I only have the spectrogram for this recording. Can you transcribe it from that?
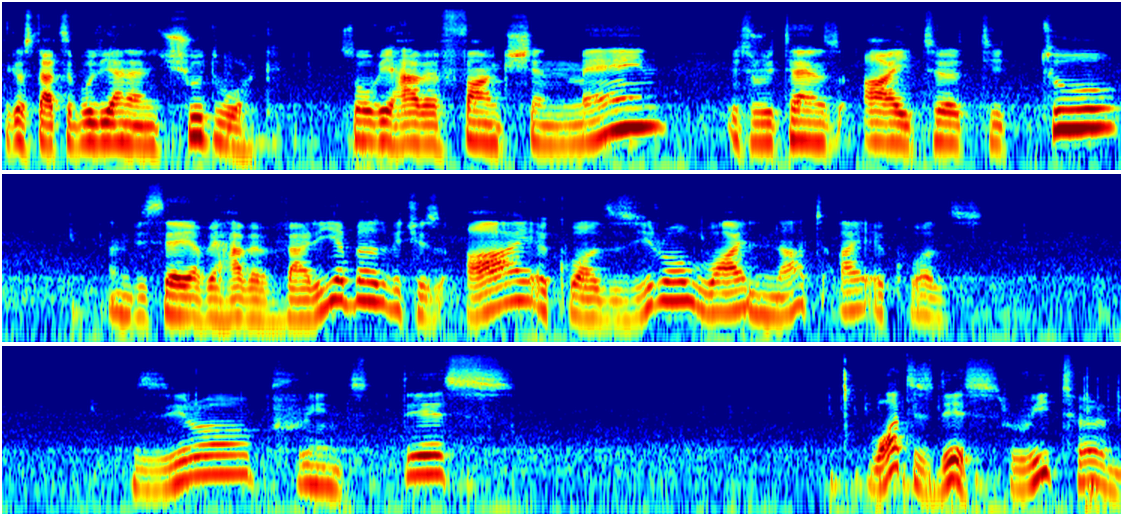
Because that's a boolean and it should work. So we have a function main. It returns i32 and we say we have a variable which is i equals 0 while not i equals 0 print this what is this? Return.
